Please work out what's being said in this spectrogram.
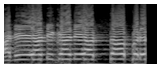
आणि या ठिकाणी आतापर्यंत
